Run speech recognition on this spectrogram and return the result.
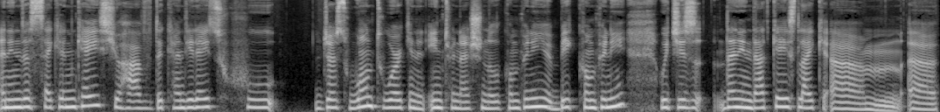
And in the second case, you have the candidates who just want to work in an international company, a big company, which is then in that case like um, a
